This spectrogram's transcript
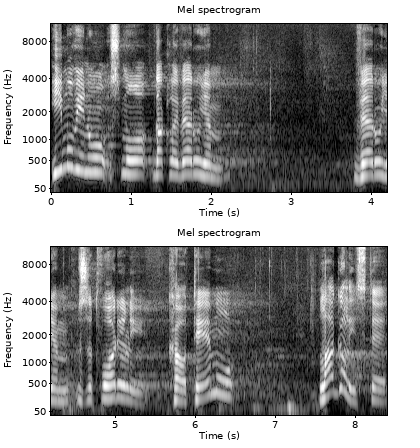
Imovinu smo, dakle, verujem, verujem, zatvorili kao temu. Lagali ste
